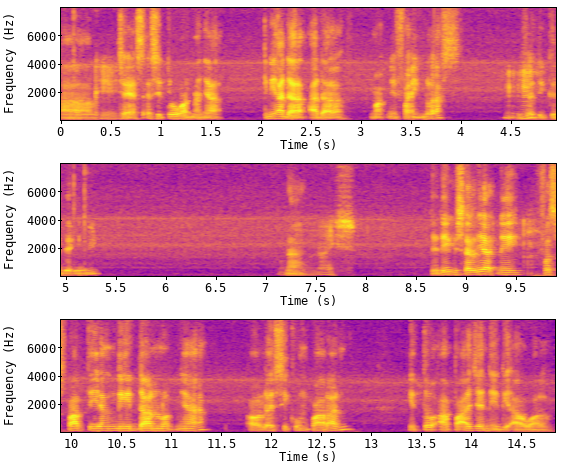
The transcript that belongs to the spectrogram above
Uh, Oke. CSS itu warnanya ini ada ada magnifying glass bisa Mm-mm. digedein Nah. Oh, nice. Jadi bisa lihat nih first party yang di downloadnya oleh si kumparan itu apa aja nih di awal.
